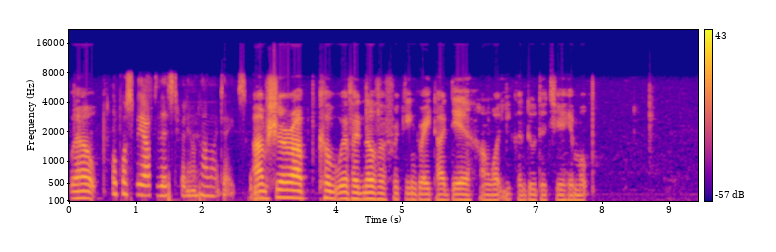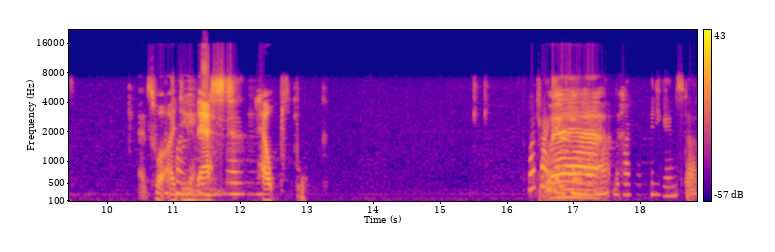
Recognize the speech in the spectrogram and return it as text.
Well, or possibly after this, depending on how long it takes. I'm sure I'll come with another freaking great idea on what you can do to cheer him up. That's what I'll I do best. Help people. Might try and get him Where- on the Minecraft minigame stuff.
